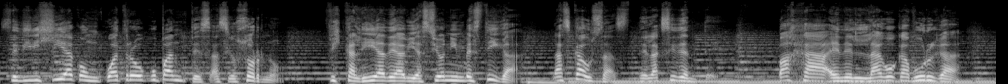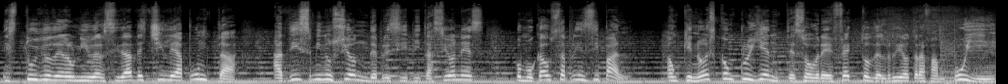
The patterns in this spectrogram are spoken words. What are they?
se dirigía con cuatro ocupantes hacia Osorno. Fiscalía de Aviación investiga las causas del accidente. Baja en el lago Caburga. Estudio de la Universidad de Chile apunta a disminución de precipitaciones como causa principal, aunque no es concluyente sobre efecto del río Trafampuyi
